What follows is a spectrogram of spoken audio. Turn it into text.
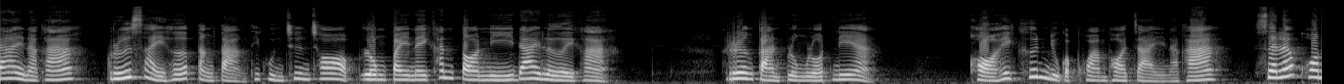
ได้นะคะ หรือใส่เฮิร์บต่างๆ ที่คุณชื่นชอบลงไปในขั้นตอนนี้ได้เลยค่ะ เรื่องการปรุงรสเนี่ย ขอให้ขึ้นอยู่กับความพอใจนะคะ เสร็จแล้วคน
